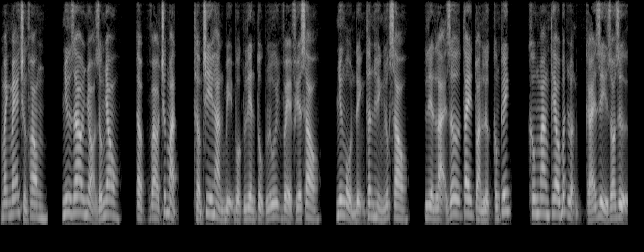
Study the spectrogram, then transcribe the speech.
Mạnh mẽ trường phong, như dao nhỏ giống nhau, ập vào trước mặt, thẩm chi hàn bị buộc liên tục lui về phía sau, nhưng ổn định thân hình lúc sau, liền lại giơ tay toàn lực công kích, không mang theo bất luận cái gì do dự.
